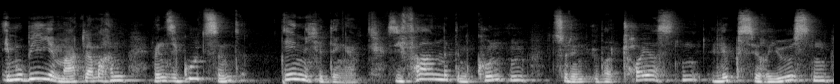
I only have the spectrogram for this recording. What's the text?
Immobilienmakler machen, wenn sie gut sind, ähnliche Dinge. Sie fahren mit dem Kunden zu den überteuersten, luxuriösten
